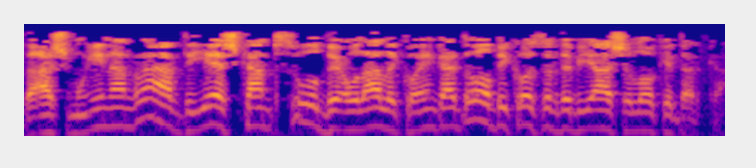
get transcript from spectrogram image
Ve'ashmu'in an rav the yesh kam psul be'ula lekohen gadol because of the bi'ah shelo kedarka.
